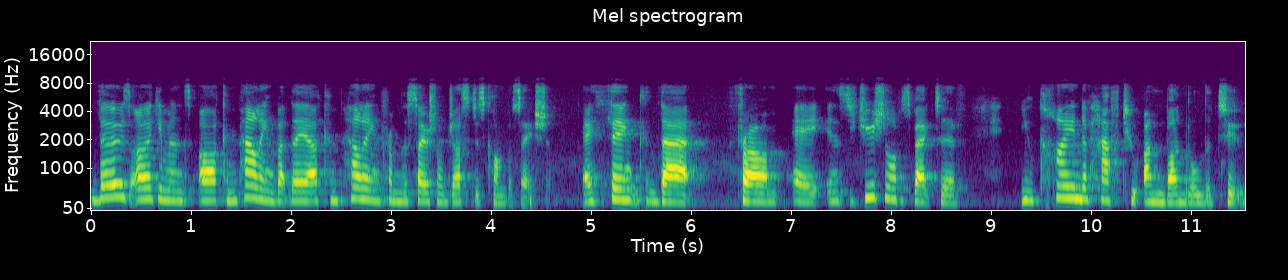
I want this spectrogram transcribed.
those arguments are compelling but they are compelling from the social justice conversation. I think that from a institutional perspective you kind of have to unbundle the two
